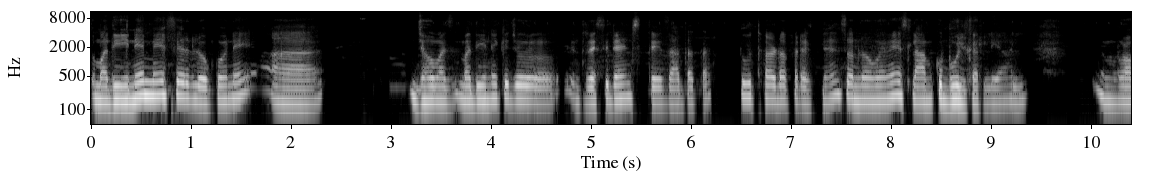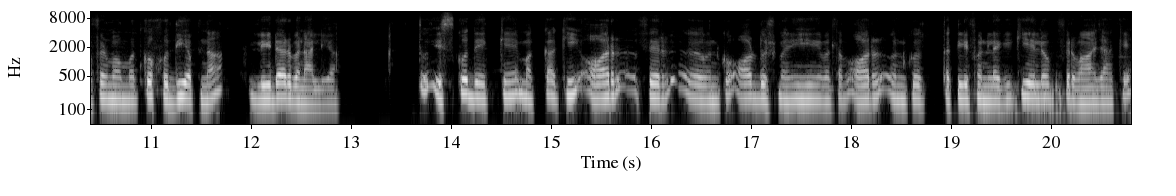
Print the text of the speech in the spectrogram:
तो मदीने में फिर लोगों ने आ, जो मदीने के जो रेसिडेंट्स थे ज़्यादातर टू थर्ड ऑफ़ रेसिडेंट्स उन लोगों ने इस्लाम कबूल कर लिया। प्रॉफिट मोहम्मद को खुद ही अपना लीडर बना लिया। तो इसको देख के मक्का की और फिर उनको और दुश्मनी मतलब और उनको तकलीफ़ होने लगी कि ये लोग फिर वहाँ जाके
